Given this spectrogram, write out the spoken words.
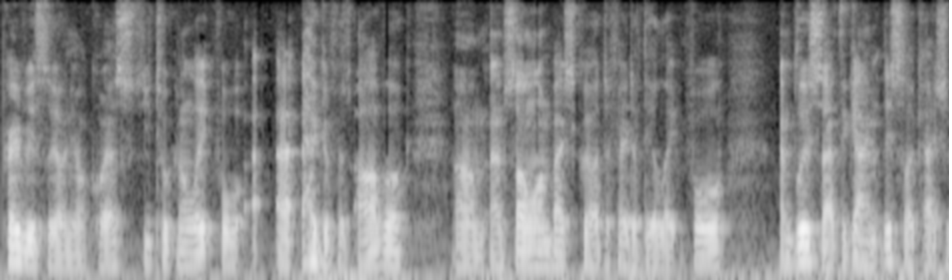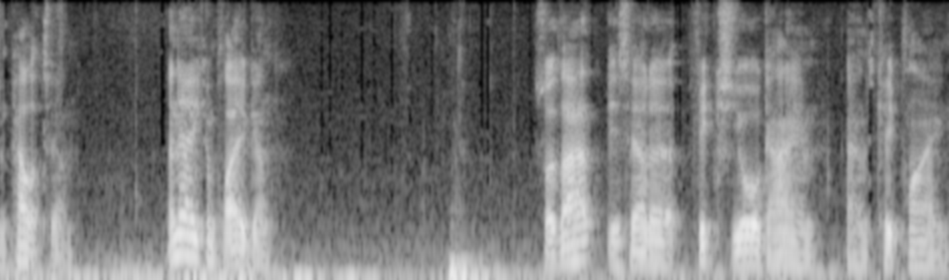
Previously on your quest, you took an Elite Four at Agatha's Arbok, um, and so on. Basically, I defeated the Elite Four, and Blue saved the game at this location, Pallet Town. And now you can play again. So that is how to fix your game and keep playing.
